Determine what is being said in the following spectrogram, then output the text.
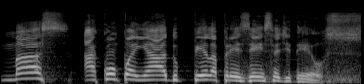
mas acompanhado pela presença de Deus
